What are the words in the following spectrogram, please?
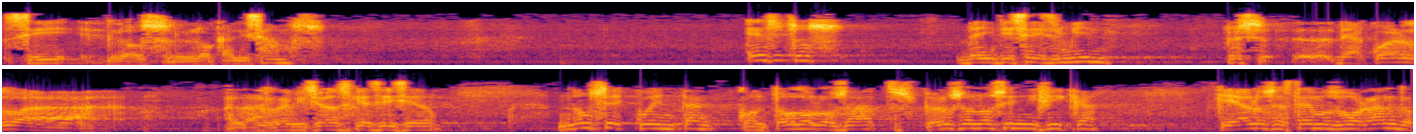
si los localizamos. Estos 26 mil pues de acuerdo a, a las revisiones que se hicieron, no se cuentan con todos los datos, pero eso no significa que ya los estemos borrando.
